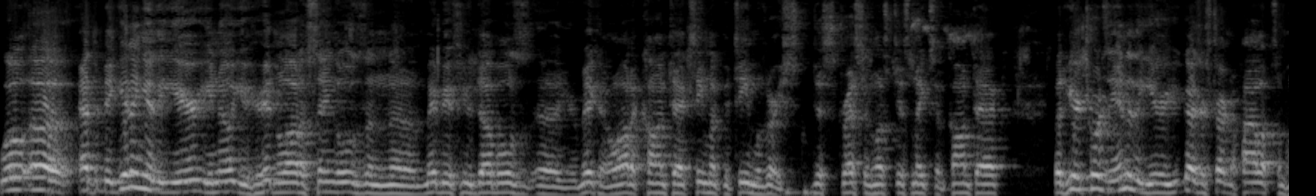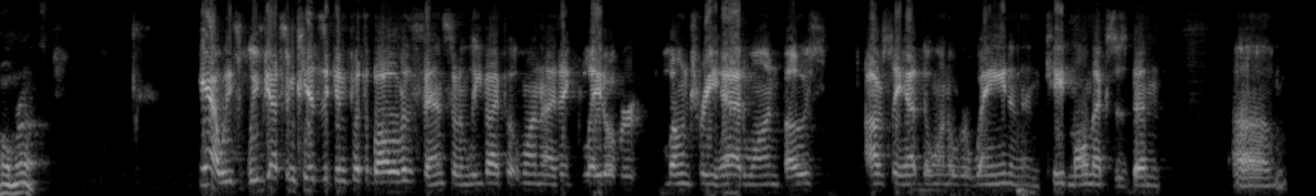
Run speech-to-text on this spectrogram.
Well, uh, at the beginning of the year, you know, you're hitting a lot of singles and uh, maybe a few doubles. Uh, you're making a lot of contact. Seemed like the team was very just stressing. Let's just make some contact. But here towards the end of the year, you guys are starting to pile up some home runs. Yeah, we've we've got some kids that can put the ball over the fence. So Levi put one, I think, late over Lone Tree had one. Bo's obviously had the one over Wayne, and then Cade Molnex has been, um,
